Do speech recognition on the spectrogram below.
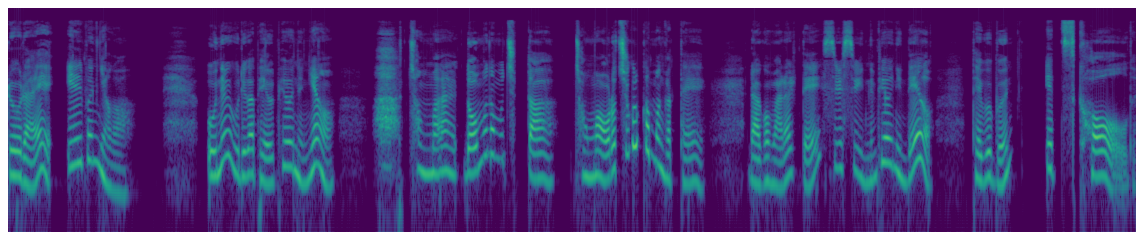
로라의 1분 영어. 오늘 우리가 배울 표현은요. 하, 정말 너무너무 춥다. 정말 얼어 죽을 것만 같아. 라고 말할 때 쓸 수 있는 표현인데요. 대부분 it's cold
